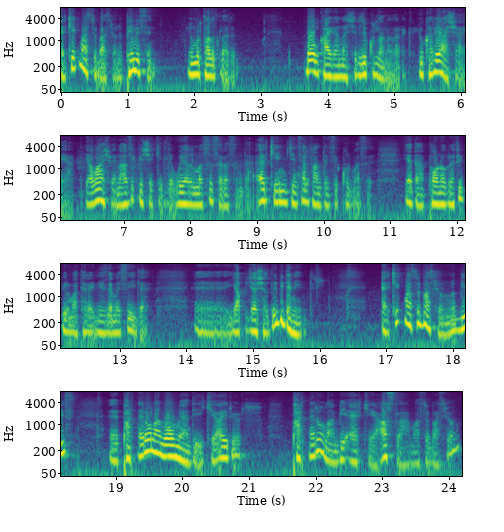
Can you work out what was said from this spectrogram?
erkek mastürbasyonu penisin, yumurtalıkların, bol kayganlaştırıcı kullanılarak yukarıya aşağıya yavaş ve nazik bir şekilde uyarılması sırasında erkeğin cinsel fantezi kurması ya da pornografik bir materyal izlemesiyle e, yap, yaşadığı bir deneyimdir. Erkek mastürbasyonunu biz e, partneri olan ve olmayan diye ikiye ayırıyoruz. Partneri olan bir erkeğe asla mastürbasyon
